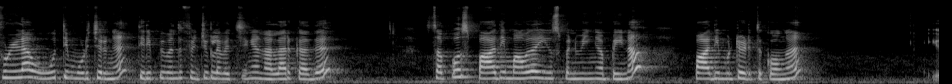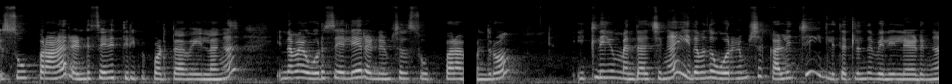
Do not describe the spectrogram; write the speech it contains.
ஃபுல்லாக ஊற்றி முடிச்சிருங்க. திருப்பி வந்து ஃப்ரிட்ஜுக்குள்ளே வச்சிங்க நல்லா இருக்காது. சப்போஸ் பாதி மாவு தான் யூஸ் பண்ணுவீங்க அப்படின்னா பாதி மட்டும் எடுத்துக்கோங்க. சூப்பரான ரெண்டு சைடு திருப்பி போட தேவையில்லைங்க. இந்த மாதிரி ஒரு சைட்லேயே ரெண்டு நிமிஷம் சூப்பராக வந்துடும் இட்லியும் வெந்தாச்சுங்க. இதை வந்து ஒரு நிமிஷம் கழித்து இட்லி தட்டிலேருந்து வெளியில் எடுங்க.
